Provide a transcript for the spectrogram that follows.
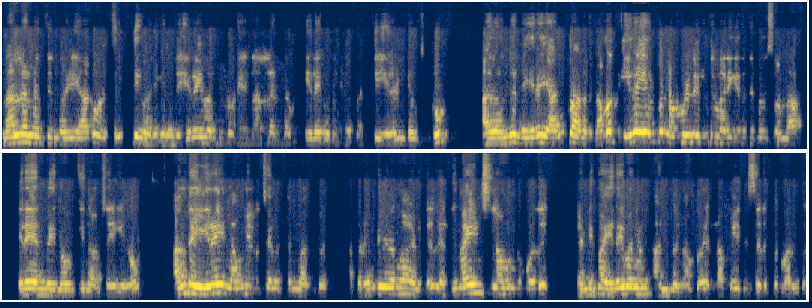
நல்லெண்ணத்தின் வழியாக ஒரு திருப்தி வருகிறது. இறைவனுடைய நல்லெண்ணம் இறைவனுடைய பக்தி இரண்டுக்கும் அது வந்து இந்த இறை அன்பானது. நமக்கு இறை அன்பு நம்மளிருந்து வருகிறதுன்னு சொன்னா இறை அன்பை நோக்கி நாம் செய்கிறோம். அந்த இறை நம்மை செலுத்தும் அன்பு. அப்ப ரெண்டு விதமா இருக்குது. டிவைன்ஸ் லவ்ங்கும் போது கண்டிப்பா இறைவன் அன்பு நம்ம நம்ம செலுத்தும் அன்பு.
